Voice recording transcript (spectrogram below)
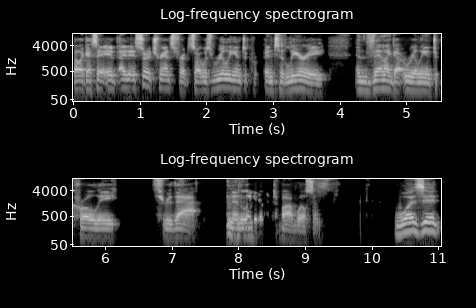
but like I say, it, it sort of transferred. So I was really into into Leary, and then I got really into Crowley through that, and then Mhm. later into Bob Wilson. Was it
